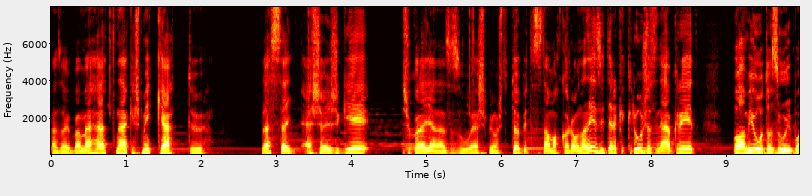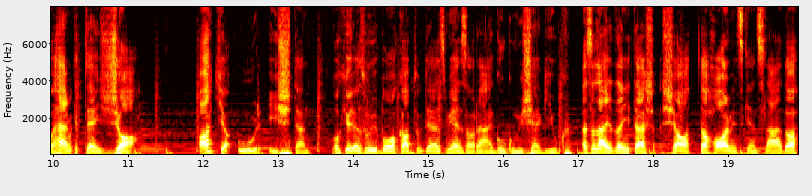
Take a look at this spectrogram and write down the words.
ezek bemehetnek, és még kettő. Lesz egy SSG, és akkor legyen ez az USP. Most a többit ezt nem akarom. Na nézzük gyerekek, rózsaszín upgrade, valami jót az újból. 3, 2, 1, zsa! Atya úr Isten. Oké, hogy az újból kaptuk, de ez mi ez a rágó gumisegjuk? Ez a lágyadanyítás se adta, 39 láda,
